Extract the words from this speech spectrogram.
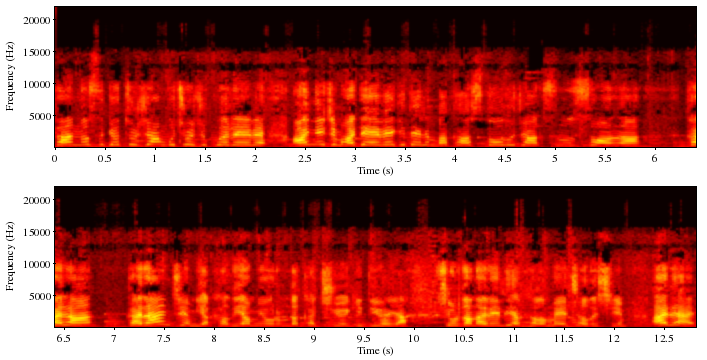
Ben nasıl götüreceğim bu çocukları eve? Anneciğim hadi eve gidelim bak hasta olacaksınız sonra. Karan, Karancığım yakalayamıyorum da kaçıyor gidiyor ya. Şuradan Arel'i yakalamaya çalışayım. Arel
